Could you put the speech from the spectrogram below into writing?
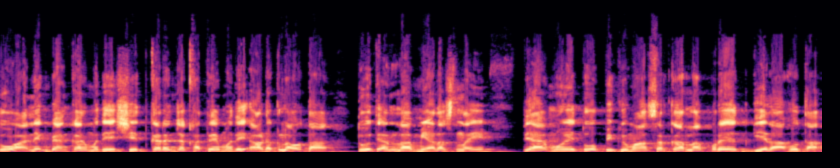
तो अनेक बँकांमध्ये शेतकऱ्यांच्या खात्यामध्ये अडकला होता. तो त्यांना मिळालाच नाही. त्यामुळे तो पीक विमा सरकारला परत गेला होता.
